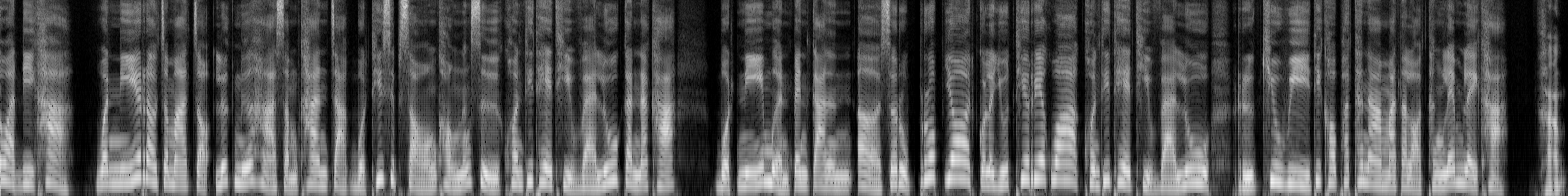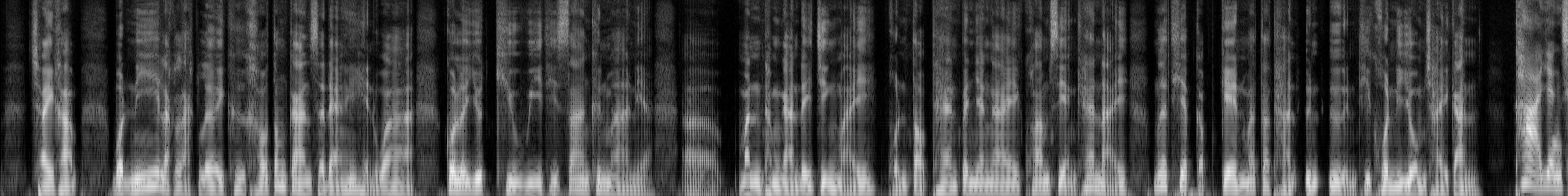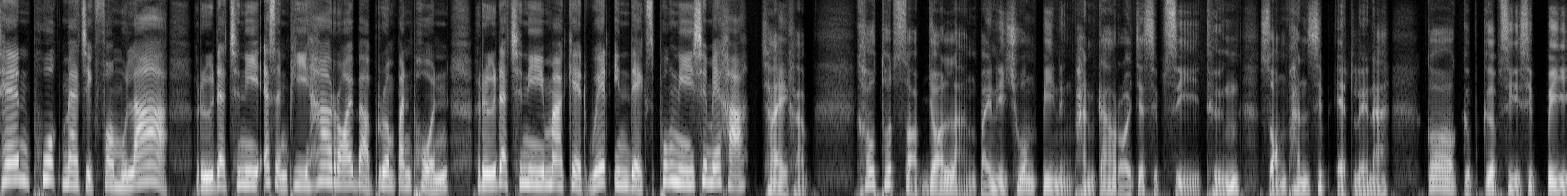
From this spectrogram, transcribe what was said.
สวัสดีค่ะ วันนี้เราจะมาเจาะลึกเนื้อหาสำคัญจากบทที่ 12 ของหนังสือ Quantitative Value กันนะคะ บทนี้เหมือนเป็นการออสรุปรวบยอดกลยุทธ์ที่เรียกว่า Quantitative Value หรือ QV ที่เขาพัฒนามาตลอดทั้งเล่มเลยค่ะ ครับใช่ครับ บทนี้หลักๆเลยคือเขาต้องการแสดงให้เห็นว่ากลยุทธ์ QV ที่สร้างขึ้นมาเนี่ยเอ่อมันทำงานได้จริงไหม ผลตอบแทนเป็นยังไงความเสี่ยงแค่ไหน เมื่อเทียบกับเกณฑ์มาตรฐานอื่น ๆ ที่คนนิยมใช้กัน ค่ะ อย่างเช่น พวก Magic Formula หรือดัชนี S&P 500 แบบรวมปันผล หรือดัชนี Market Weight Index พวกนี้ใช่ไหมคะ ใช่ครับ เขาทดสอบย้อนหลังไปในช่วงปี 1974 ถึง 2011 เลยนะ ก็เกือบเกือบ 40 ปี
